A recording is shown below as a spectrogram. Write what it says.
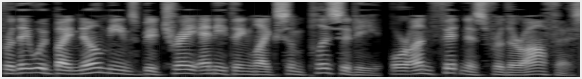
for they would by no means betray anything like simplicity, or unfitness for their office.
